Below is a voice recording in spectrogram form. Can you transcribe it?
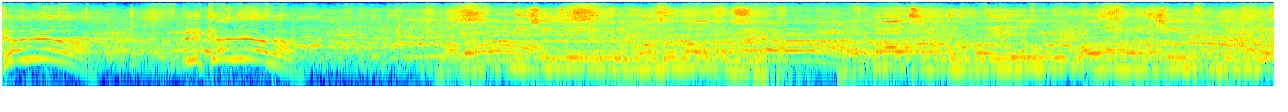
Колено! И колено! Надо Рабацій Михаїл Павловчин Дмитро.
